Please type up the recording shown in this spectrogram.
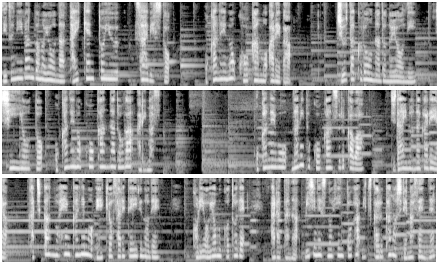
ディズニーランドのような体験というサービスとお金の交換もあれば、住宅ローンなどのように信用とお金の交換などがあります。お金を何と交換するかは時代の流れや価値観の変化にも影響されているので、これを読むことで新たなビジネスのヒントが見つかるかもしれませんね。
